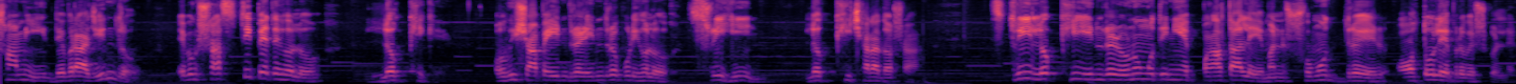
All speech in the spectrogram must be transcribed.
স্বামী দেবরাজ ইন্দ্র এবং শাস্তি পেতে হলো লক্ষ্মীকে। অভিশাপে ইন্দ্রের ইন্দ্রপুরী হলো শ্রীহীন লক্ষ্মী ছাড়া দশা। স্ত্রী লক্ষ্মী ইন্দ্রের অনুমতি নিয়ে পাতালে মানে সমুদ্রের অতলে প্রবেশ করলেন।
